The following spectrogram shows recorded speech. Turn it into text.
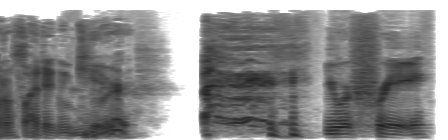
But also I didn't care. you were free.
